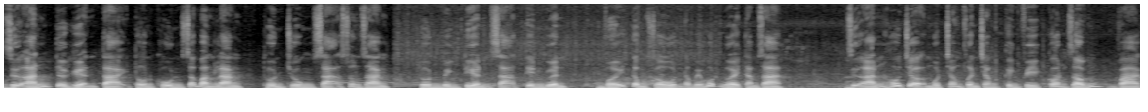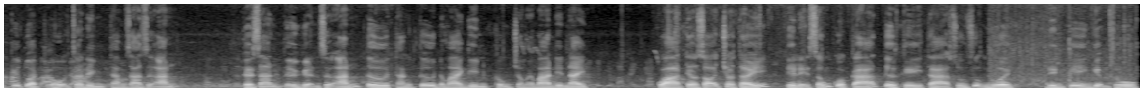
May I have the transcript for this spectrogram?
Dự án thực hiện tại thôn Khun xã Bằng Lang, thôn Trung xã Xuân Giang, thôn Minh Tiến xã Tiên Nguyên với tổng số 51 người tham gia. Dự án hỗ trợ 100% kinh phí con giống và kỹ thuật cho hộ gia đình tham gia dự án. Thời gian thực hiện dự án từ tháng 4 năm 2023 đến nay. Qua theo dõi cho thấy tỷ lệ sống của cá từ khi thả xuống ruộng nuôi đến khi nghiệm thu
